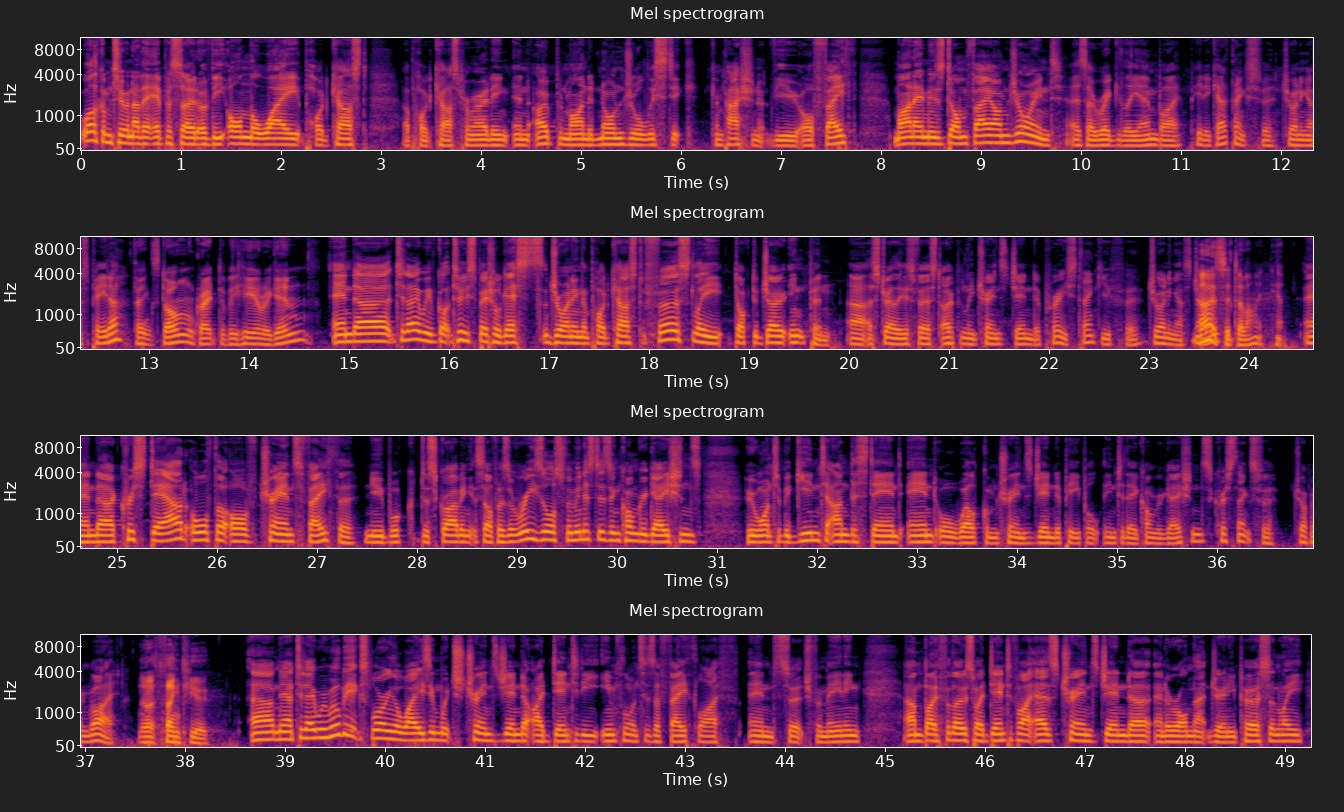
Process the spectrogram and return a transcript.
Welcome to another episode of the On the Way podcast, a podcast promoting an open minded, non dualistic, compassionate view of faith. My name is Dom Fay. I'm joined, as I regularly am, by Peter Catt. Thanks for joining us, Peter. Thanks, Dom. Great to be here again. And uh, today we've got two special guests joining the podcast. Firstly, Dr. Joe Inkpin, uh, Australia's first openly transgender priest. Thank you for joining us, Joe. No, it's a delight. Yeah. And uh, Chris Dowd, author of Trans Faith, a new book describing itself as a resource for ministers and congregations who want to begin to understand and or welcome transgender people into their congregations. Chris, thanks for dropping by. No, thank you. Uh, now, today we will be exploring the ways in which transgender identity influences a faith life and search for meaning, um, both for those who identify as transgender and are on that journey personally,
